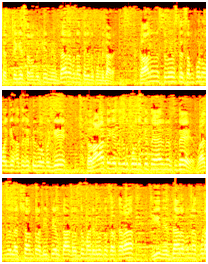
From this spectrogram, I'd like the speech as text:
ಚರ್ಚೆಗೆ ತರೋದಕ್ಕೆ ನಿರ್ಧಾರವನ್ನು ತೆಗೆದುಕೊಂಡಿದ್ದಾರೆ. ಕಾನೂನು ಸುವ್ಯವಸ್ಥೆ ಸಂಪೂರ್ಣವಾಗಿ ಹದಗೆಟ್ಟಿರುವ ಬಗ್ಗೆ ತರಾಟೆಗೆ ತೆಗೆದುಕೊಳ್ಳೋದಕ್ಕೆ ತಯಾರಿ ನಡೆಸಿದೆ. ರಾಜ್ಯದ ಲಕ್ಷಾಂತರ ಬಿಪಿಎಲ್ ಕಾರ್ಡ್ ರದ್ದು ಮಾಡಿರುವಂತಹ ಸರ್ಕಾರ ಈ ನಿರ್ಧಾರವನ್ನ ಕೂಡ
